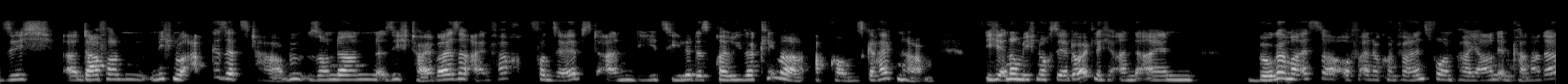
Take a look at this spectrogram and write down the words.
sich äh, davon nicht nur abgesetzt haben, sondern sich teilweise einfach von selbst an die Ziele des Pariser Klimaabkommens gehalten haben. Ich erinnere mich noch sehr deutlich an einen Bürgermeister auf einer Konferenz vor ein paar Jahren in Kanada,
